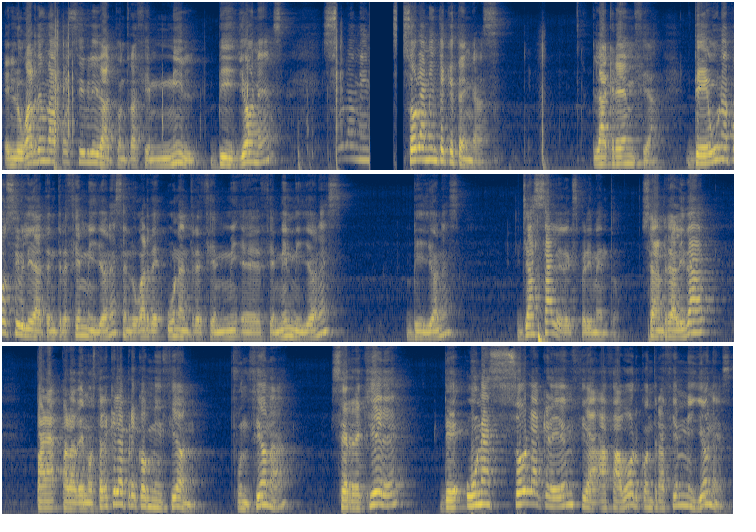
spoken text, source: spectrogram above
en lugar de una posibilidad contra 100.000 billones, solamente, que tengas la creencia de una posibilidad entre 100 millones en lugar de una entre 100.000 eh, millones, billones, ya sale el experimento. O sea, en realidad, para, para demostrar que la precognición funciona, se requiere de una sola creencia a favor contra 100 millones.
